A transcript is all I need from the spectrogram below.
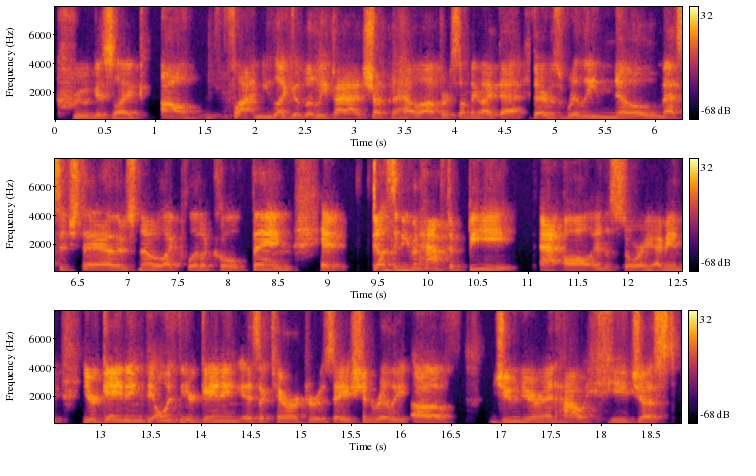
Krug is like, I'll flatten you like a lily pad, shut the hell up, or something like that. There's really no message there. There's no like political thing. It doesn't even have to be at all in the story. I mean, you're gaining the only thing you're gaining is a characterization really of Junior and how he just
